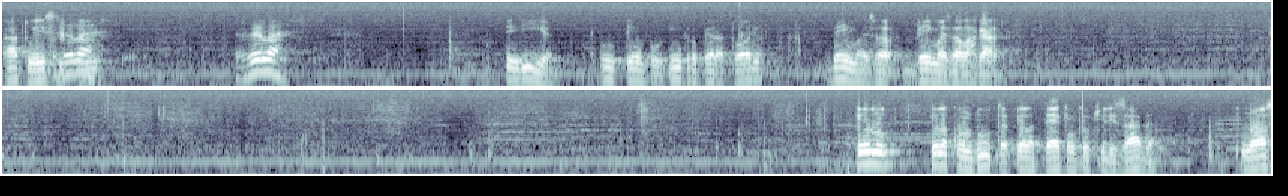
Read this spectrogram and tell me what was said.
ato esse Relaxe. que Relaxe. teria um tempo intraoperatório bem mais, bem mais alargado. Pelo, pela conduta, pela técnica utilizada, nós,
